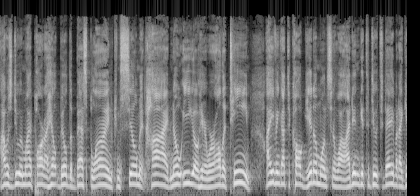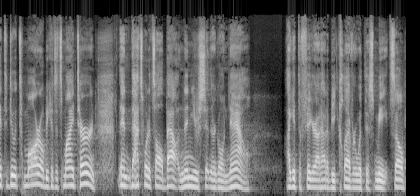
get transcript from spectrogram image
I was doing my part. I helped build the best blind, concealment, hide. No ego here. We're all the team. I even got to call get them once in a while. I didn't get to do it today, but I get to do it tomorrow because it's my turn. And that's what it's all about. And then you're sitting there going, now I get to figure out how to be clever with this meat. So,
